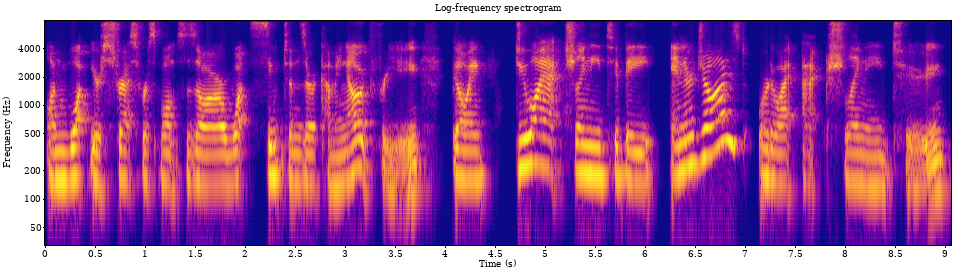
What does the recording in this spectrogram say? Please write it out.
on what your stress responses are, what symptoms are coming out for you, going, do I actually need to be energized or do I actually need to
